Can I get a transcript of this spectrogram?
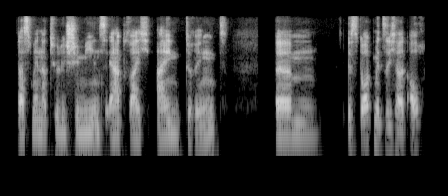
dass mir natürlich Chemie ins Erdreich eindringt. Ähm, ist dort mit Sicherheit auch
